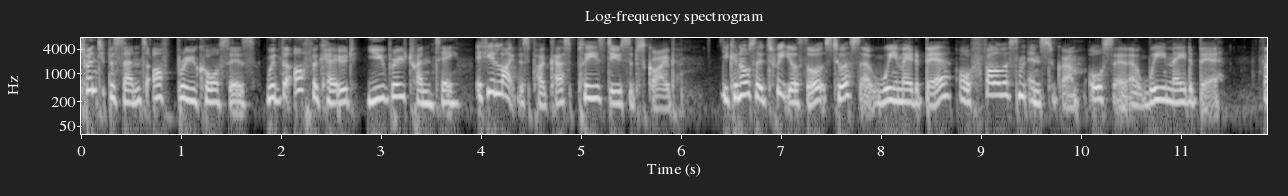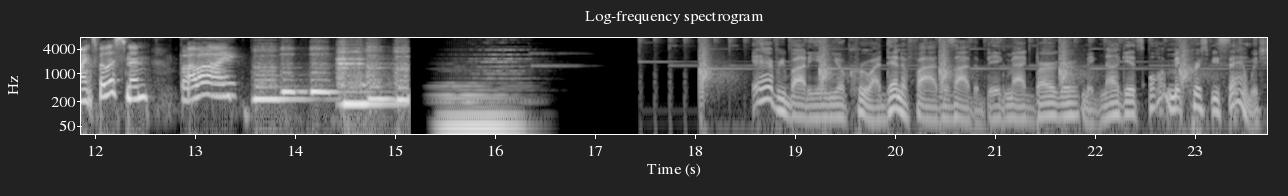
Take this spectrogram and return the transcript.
20% off brew courses with the offer code UBREW20. If you like this podcast, please do subscribe. You can also tweet your thoughts to us at We Made a Beer or follow us on Instagram, also at We Made a Beer. Thanks for listening. Bye bye. Everybody in your crew identifies as either Big Mac Burger, McNuggets, or McCrispy Sandwich.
